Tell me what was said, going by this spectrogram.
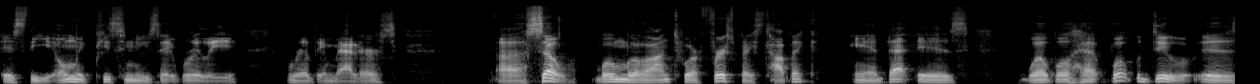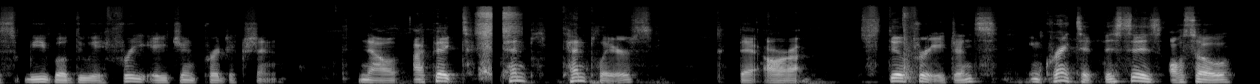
is the only piece of news that really, really matters. Uh, so we'll move on to our first base topic, and that is what we'll have. What we'll do is we will do a free agent prediction. Now, I picked 10, 10 players that are still free agents and granted, this is also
